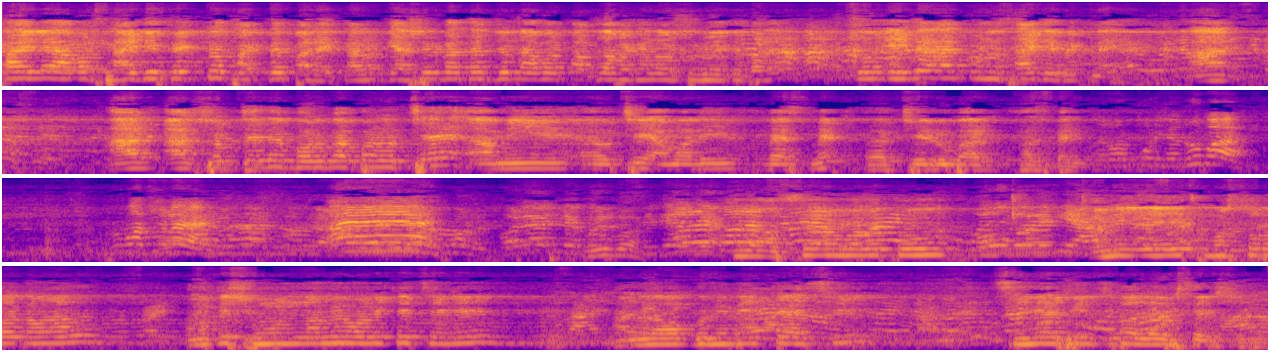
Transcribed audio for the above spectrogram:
খাইলে আবার সাইড এফেক্টও থাকতে পারে কারণ গ্যাসের ব্যথার জন্য আবার পাতলা পায়খানাও শুরু হতে পারে। তো এটার আর কোনো সাইড এফেক্ট নাই। আর আর আর সবচেয়ে বড় ব্যাপার হচ্ছে আমি হচ্ছে আমারই ব্যাটসম্যান হচ্ছে রুবার হাজব্যান্ড রুবা। রুবা চলে আয়। আয় আয়, আয় আসসালামু আলাইকুম। আমি এইচ মোস্তফা কামাল। আমাকে সুমন নামে অনেকে চেনে। আমি অগ্রণীতে আছি সিনিয়র প্রিন্সিপাল অফিসার হিসেবে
